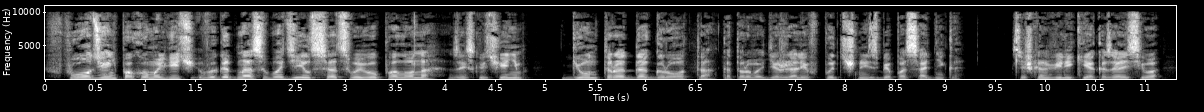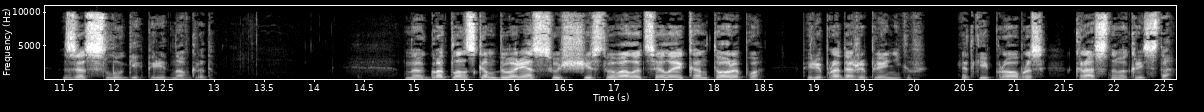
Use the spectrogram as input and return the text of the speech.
В полдень Пахом Ильич выгодно освободился от своего полона, за исключением Гюнтера Дагрота, которого держали в пыточной избе посадника. Слишком велики оказались его заслуги перед Новгородом. На Готландском дворе существовала целая контора по перепродаже пленников, эдакий прообраз Красного Креста.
